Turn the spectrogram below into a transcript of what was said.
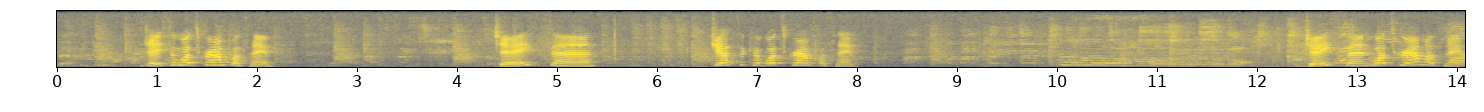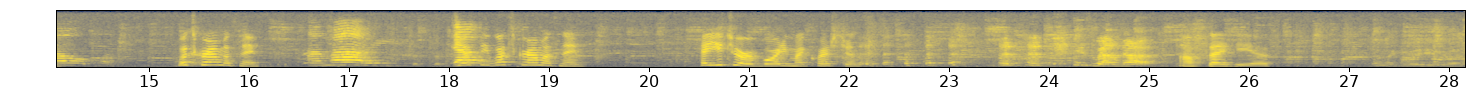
Duke. Jason, what's Grandpa's name? Jason. Jessica, what's Grandpa's name? Jason, what's Grandma's name? What's Grandma's name? Jesse, what's Grandma's name? Hey, you two are avoiding my questions. He's wound up. I'll say he is. I like the way he runs.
